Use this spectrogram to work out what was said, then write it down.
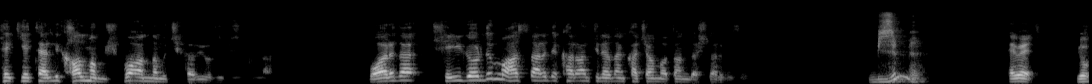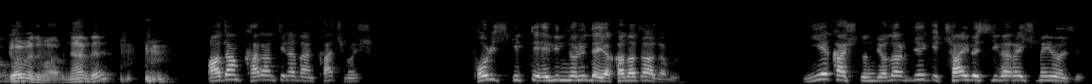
pek yeterli kalmamış. Bu anlamı çıkarıyoruz biz bundan. Bu arada şeyi gördün mü hastanede karantinadan kaçan vatandaşlarımızı? Bizim mi? Evet. Yok görmedim abi. Nerede? Adam karantinadan kaçmış. Polis gitti evinin önünde yakaladı adamı. Niye kaçtın diyorlar. Diyor ki çay ve sigara içmeyi özledim.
